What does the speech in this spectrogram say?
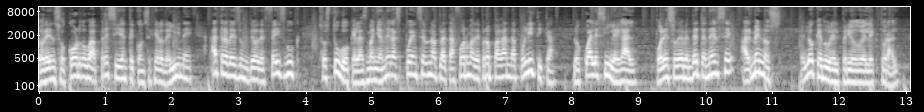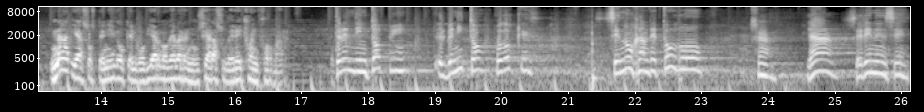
Lorenzo Córdoba, presidente consejero del INE, a través de un video de Facebook, sostuvo que las mañaneras pueden ser una plataforma de propaganda política, lo cual es ilegal, por eso deben detenerse, al menos en lo que dure el periodo electoral. Nadie ha sostenido que el gobierno debe renunciar a su derecho a informar. Trending topic, el Benito Podoques, se enojan de todo. O sea, ya, serénense.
